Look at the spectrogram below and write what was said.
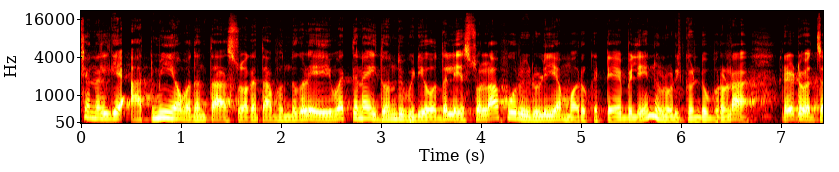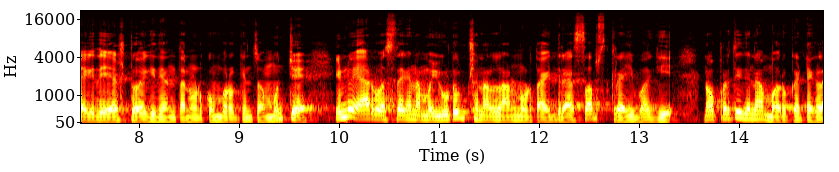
ಚಾನಲ್ಗೆ ಆತ್ಮೀಯವಾದಂಥ ಸ್ವಾಗತ ಬಂಧುಗಳೇ. ಇವತ್ತಿನ ಇದೊಂದು ವಿಡಿಯೋದಲ್ಲಿ ಸೊಲ್ಲಾಪುರ್ ಈರುಳ್ಳಿಯ ಮಾರುಕಟ್ಟೆಯ ಬೆಲೆಯನ್ನು ನೋಡಿಕೊಂಡು ಬರೋಣ. ರೇಟ್ ಹೆಚ್ಚಾಗಿದೆ, ಎಷ್ಟು ಆಗಿದೆ ಅಂತ ನೋಡ್ಕೊಂಬರೋಕ್ಕಿಂತ ಮುಂಚೆ ಇನ್ನೂ ಯಾರು ಹೊಸದಾಗಿ ನಮ್ಮ ಯೂಟ್ಯೂಬ್ ಚಾನಲ್ನ ನೋಡ್ತಾ ಇದ್ದರೆ ಸಬ್ಸ್ಕ್ರೈಬ್ ಆಗಿ. ನಾವು ಪ್ರತಿದಿನ ಮಾರುಕಟ್ಟೆಗಳ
